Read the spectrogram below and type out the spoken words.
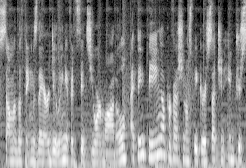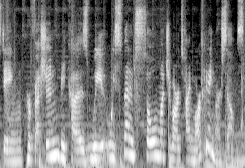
some of the things they are doing if it fits your model. I think being a professional speaker is such an interesting profession because we we spend so much of our time marketing ourselves.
